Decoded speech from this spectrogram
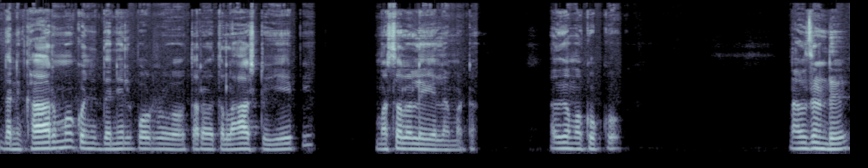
దాని కారము కొంచెం ధనియాల పౌడర్ తర్వాత లాస్ట్ వేపి మసాలాలు వేయాలన్నమాట. అదిగా మా కుక్కు. నవ్వుతుండే.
